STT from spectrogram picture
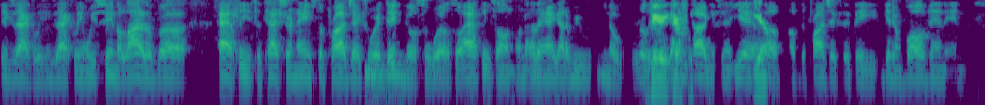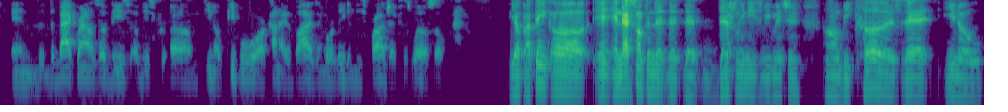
Exactly. Exactly. And we've seen a lot of uh athletes attach their names to projects where it didn't go so well. So athletes on, on the other hand got to be, you know, really very careful, cognizant, yeah, yep. of, of, the projects that they get involved in and and the, the backgrounds of these of these um, you know people who are kind of advising or leading these projects as well. So. Yep, I think, uh, and, and that's something that, that that definitely needs to be mentioned, um, because that you know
